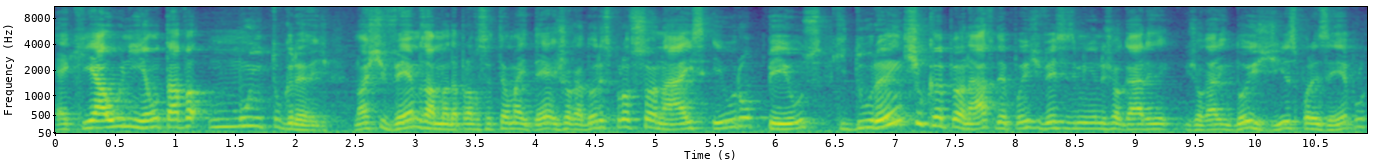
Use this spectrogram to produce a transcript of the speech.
é que a união tava muito grande. Nós tivemos, Amanda, para você ter uma ideia, jogadores profissionais europeus que durante o campeonato, depois de ver esses meninos jogarem, jogarem dois dias, por exemplo,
